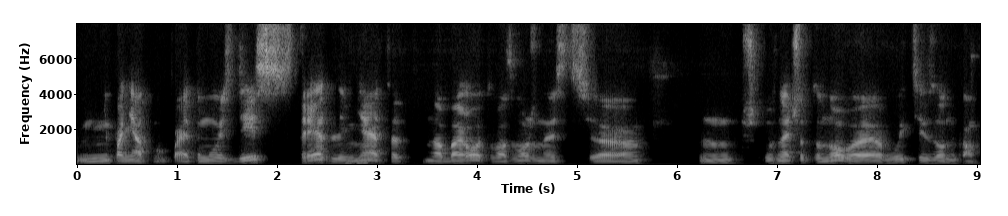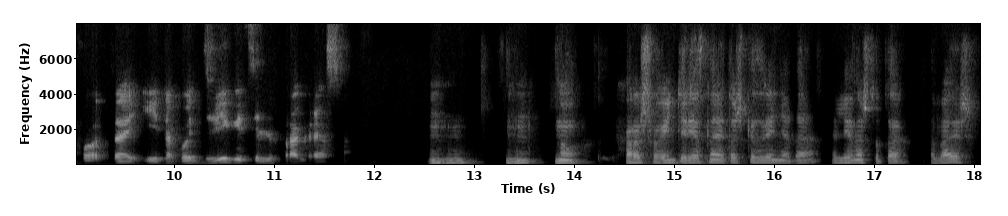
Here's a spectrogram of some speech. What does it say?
непонятно. Поэтому здесь стресс для меня это наоборот возможность узнать что-то новое, выйти из зоны комфорта и такой двигатель прогресса. Угу. Угу. Ну, хорошо, интересная точка зрения, да? Лена, что-то добавишь?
